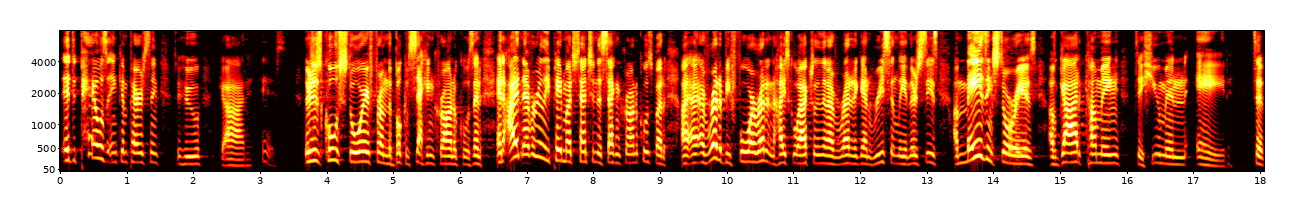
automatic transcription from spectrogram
it pales in comparison to who God is. There's this cool story from the book of Second Chronicles, and, and I'd never really paid much attention to Second Chronicles, but I, have read it before. I read it in high school, actually, and then I've read it again recently, and there's these amazing stories of God coming to human aid to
